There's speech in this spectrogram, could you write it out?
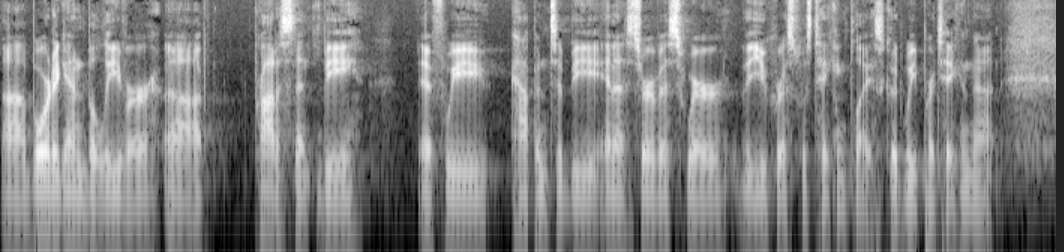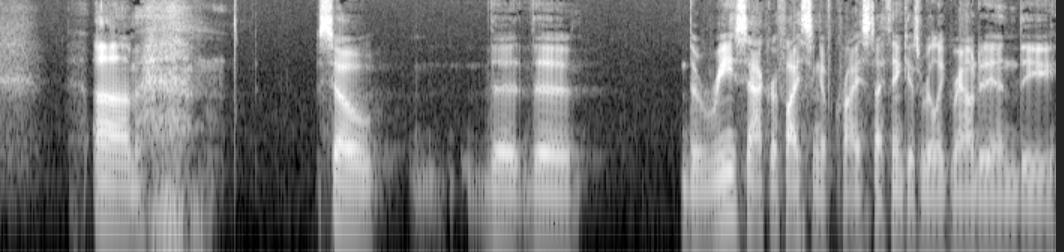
a born again believer, uh, Protestant, be if we happen to be in a service where the Eucharist was taking place? Could we partake in that? Um, so the the the re-sacrificing of Christ, I think, is really grounded in the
